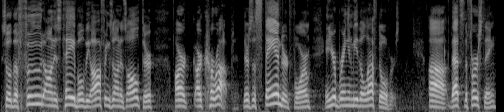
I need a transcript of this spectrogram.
So the food on his table, the offerings on his altar, are, are corrupt. There's a standard for them, and you're bringing me the leftovers. Uh, that's the first thing.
